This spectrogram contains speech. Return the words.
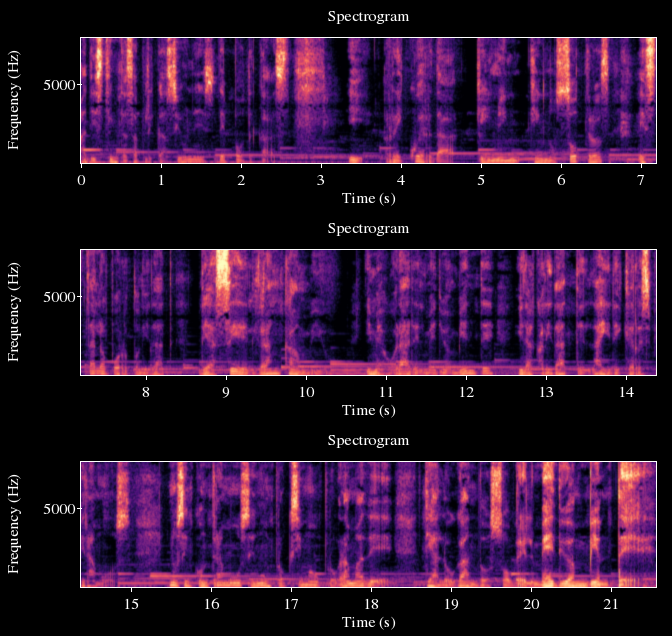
a distintas aplicaciones de podcast. Y recuerda que en, que en nosotros está la oportunidad de hacer el gran cambio y mejorar el medio ambiente y la calidad del aire que respiramos. Nos encontramos en un próximo programa de Dialogando sobre el medio ambiente.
